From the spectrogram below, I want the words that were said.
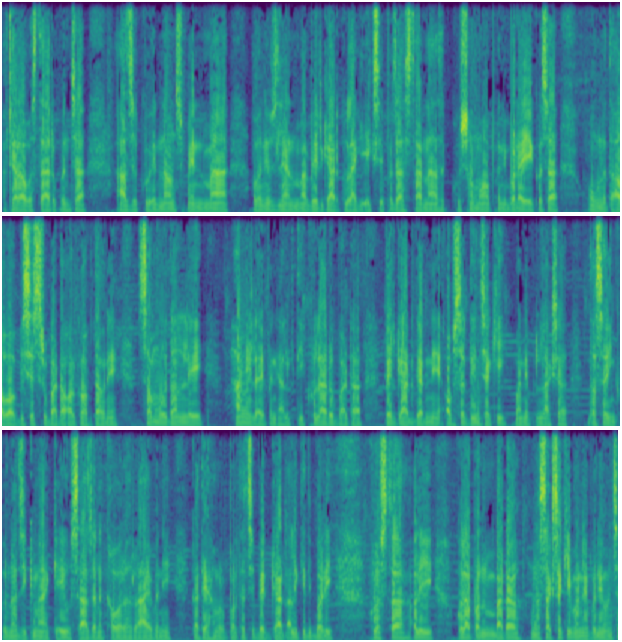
अप्ठ्यारो अवस्थाहरू पनि छ। आजको एनाउन्समेन्टमा अब न्युजिल्यान्डमा भेटघाटको लागि एक सय पचासजनाको समूह पनि बढाइएको छ। हुन त अब विशेष रूपबाट अर्को हप्ता हुने सम्बोधनले हामीलाई पनि अलिकति खुला रूपबाट भेटघाट गर्ने अवसर दिन्छ कि भन्ने पनि लाग्छ। दसैँको नजिकमा केही उत्साहजनक खबरहरू आयो भने कतै हाम्रो प्रत्यक्ष भेटघाट अलिकति बढी खुलस्त अलि खुलापनबाट हुनसक्छ कि भन्ने पनि हुन्छ।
